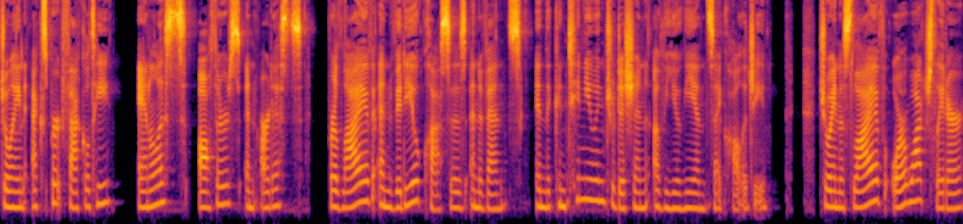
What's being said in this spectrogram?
Join expert faculty, analysts, authors, and artists for live and video classes and events in the continuing tradition of Jungian psychology. Join us live or watch later.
